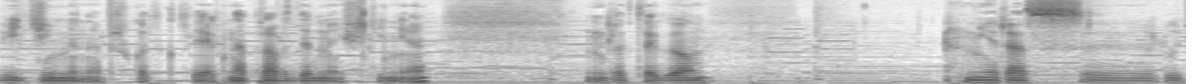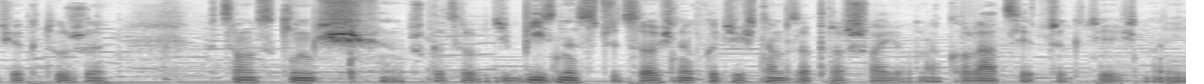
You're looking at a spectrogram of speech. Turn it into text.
widzimy na przykład, kto jak naprawdę myśli. Nie? Dlatego nieraz e, ludzie, którzy chcą z kimś na przykład zrobić biznes czy coś, no gdzieś tam zapraszają na kolację czy gdzieś, no i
